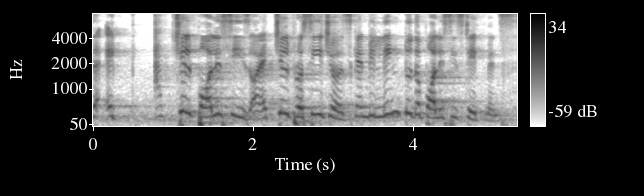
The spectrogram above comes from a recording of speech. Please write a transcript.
The actual policies or actual procedures can be linked to the policy statements.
